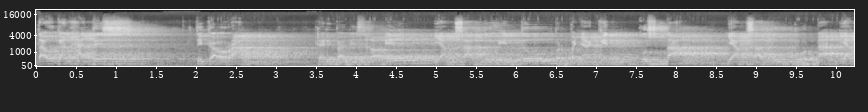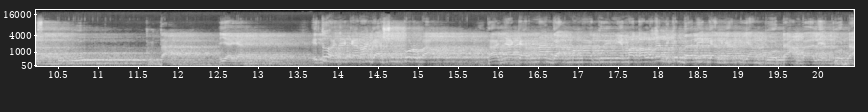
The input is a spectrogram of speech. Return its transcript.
Tahu kan hadis tiga orang dari Bani Israel yang satu itu berpenyakit kusta, yang satu buta, yang satu bu, buta. Iya kan? Itu hanya karena nggak syukur, Pak. Hanya karena nggak mengakui nikmat Allah kan dikembalikan kan. Yang buta balik buta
